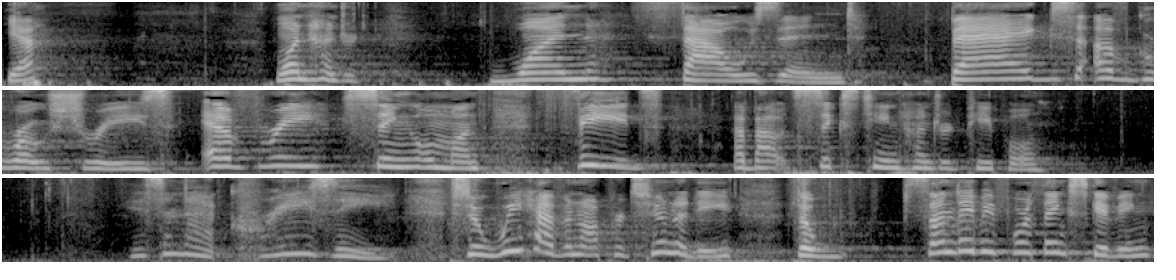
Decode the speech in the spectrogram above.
Yeah? 100. 1,000 bags of groceries every single month feeds about 1,600 people. Isn't that crazy? So we have an opportunity the Sunday before Thanksgiving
